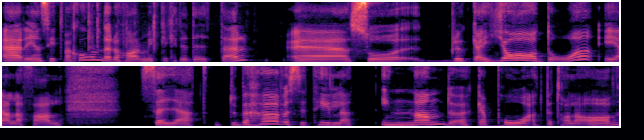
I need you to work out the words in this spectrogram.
är i en situation där du har mycket krediter eh, så brukar jag då i alla fall säga att du behöver se till att innan du ökar på att betala av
